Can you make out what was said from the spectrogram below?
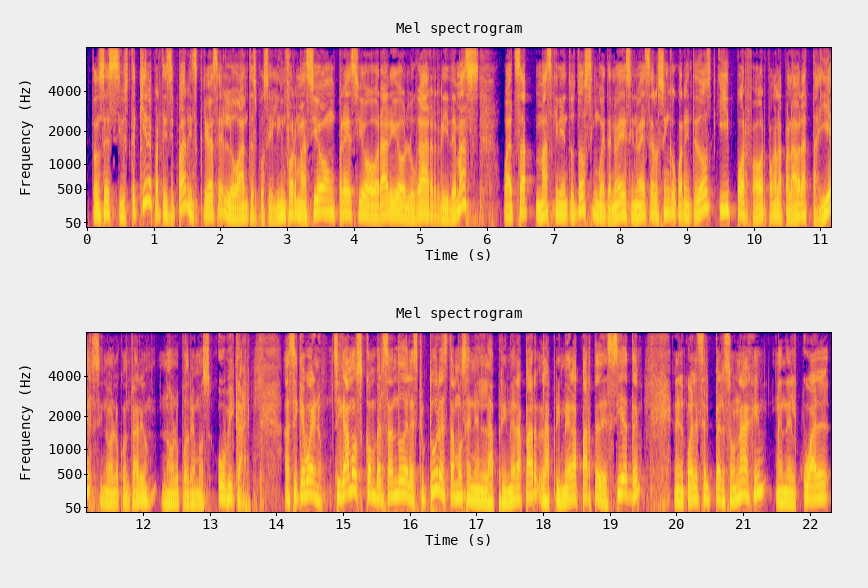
Entonces, si usted quiere participar, inscríbase lo antes posible. Información, precio, horario, lugar y demás. WhatsApp más 502 59 19 05 42 y por favor ponga la palabra taller, si no de lo contrario no lo podremos ubicar. Así que bueno, sigamos conversando de la estructura. Estamos en la primera parte, la primera parte de 7, en el cual es el personaje, en el cual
